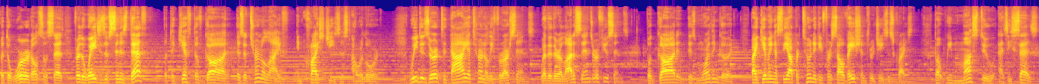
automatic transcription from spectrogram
But the word also says, For the wages of sin is death, but the gift of God is eternal life in Christ Jesus our Lord. We deserve to die eternally for our sins, whether there are a lot of sins or a few sins. But God is more than good by giving us the opportunity for salvation through Jesus Christ. But we must do as He says.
